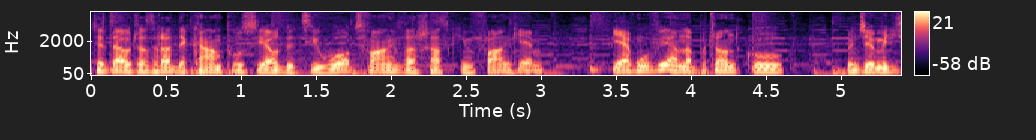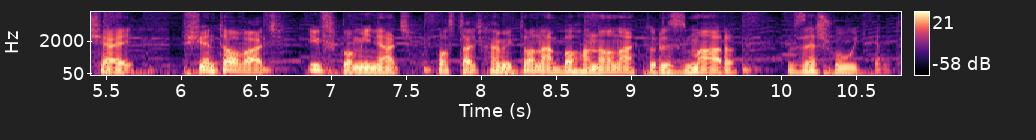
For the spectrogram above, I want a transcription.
Słuchacie cały czas Radio Campus i audycji What's Funk z warszawskim funkiem. I jak mówiłem na początku, będziemy dzisiaj świętować i wspominać postać Hamiltona Bohannona, który zmarł w zeszły weekend.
